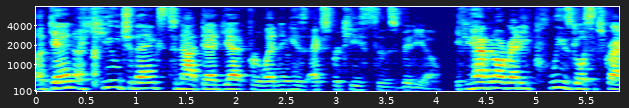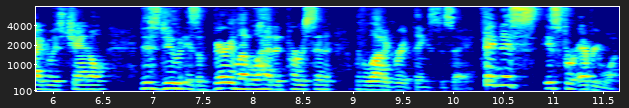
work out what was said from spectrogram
Again, a huge thanks to Not Dead Yet for lending his expertise to this video. If you haven't already, please go subscribe to his channel. This dude is a very level-headed person with a lot of great things to say. Fitness is for everyone,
